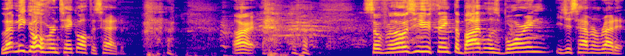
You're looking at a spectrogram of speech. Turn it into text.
Let me go over and take off his head. All right. so, for those of you who think the Bible is boring, you just haven't read it.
